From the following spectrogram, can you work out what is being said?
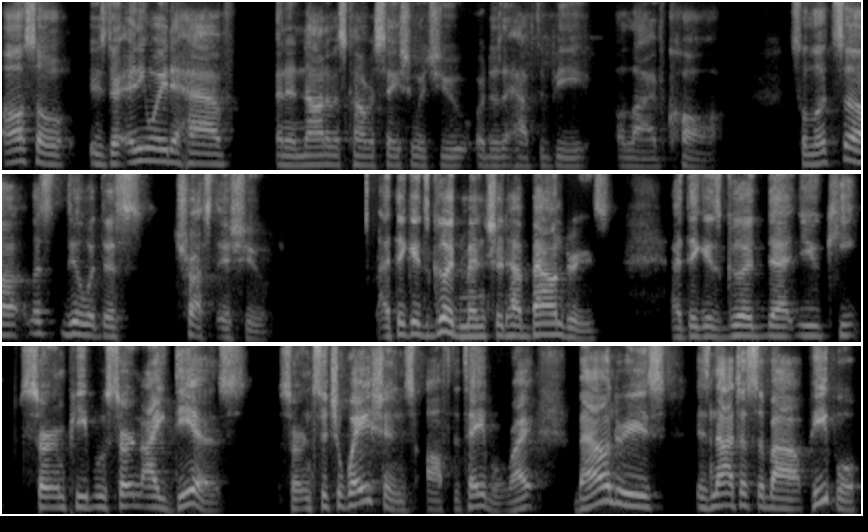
Also, is there any way to have an anonymous conversation with you or does it have to be a live call? So let's uh let's deal with this trust issue. I think it's good men should have boundaries. I think it's good that you keep certain people, certain ideas, certain situations off the table, right? Boundaries is not just about people,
